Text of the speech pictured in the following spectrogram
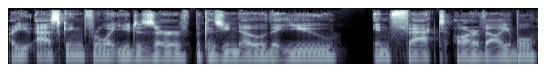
Are you asking for what you deserve because you know that you, in fact, are valuable?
